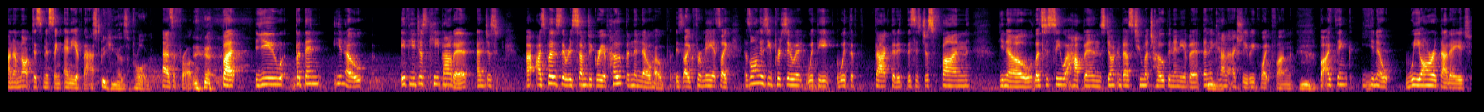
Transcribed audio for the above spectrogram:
and i'm not dismissing any of that Speaking as a frog. as a frog. but you, but then you know, if you just keep at it and just, I, I suppose there is some degree of hope and then no hope. It's like for me, it's like as long as you pursue it with the with the fact that it, this is just fun. You know, let's just see what happens. Don't invest too much hope in any of it. Then it mm. can actually be quite fun. Mm. But I think, you know, we are at that age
